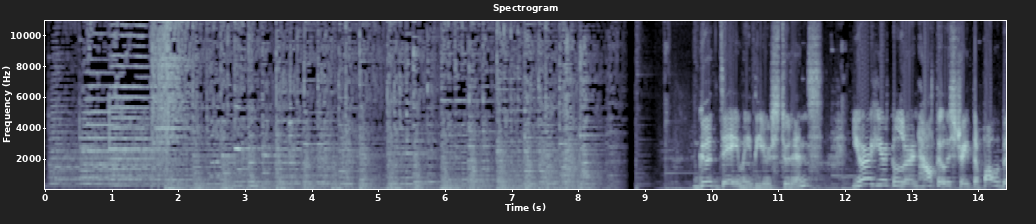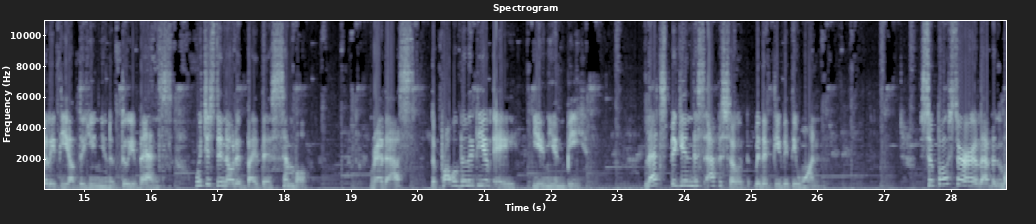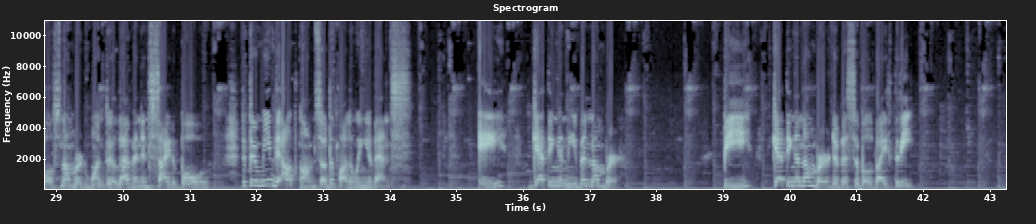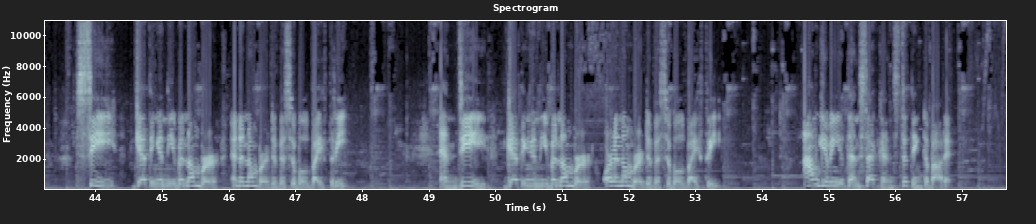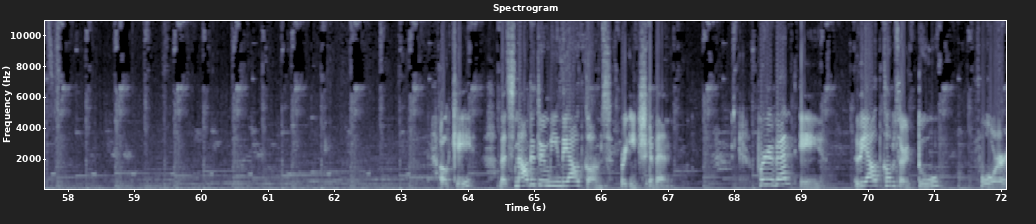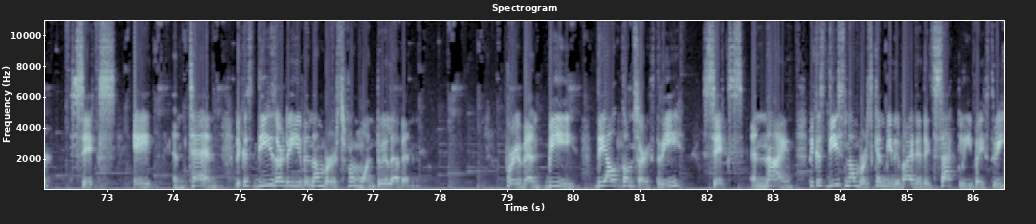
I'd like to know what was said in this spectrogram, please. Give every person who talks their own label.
Speaker 1: Good day, my dear students. You are here to learn how to illustrate the probability of the union of two events, which is denoted by this symbol, read as the probability of A union B. Let's begin this episode with activity 1. Suppose there are 11 balls numbered 1 to 11 inside a bowl. Determine the outcomes of the following events. A. Getting an even number. B getting a number divisible by 3. C. Getting an even number and a number divisible by 3. And D. Getting an even number or a number divisible by 3. I'm giving you 10 seconds to think about it. Okay, let's now determine the outcomes for each event. For event A, the outcomes are 2, 4, 6, 8, and 10 because these are the even numbers from 1 to 11. For event B, the outcomes are 3, 6, and 9 because these numbers can be divided exactly by 3.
